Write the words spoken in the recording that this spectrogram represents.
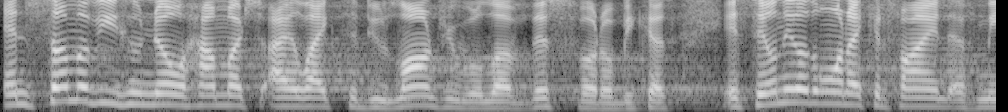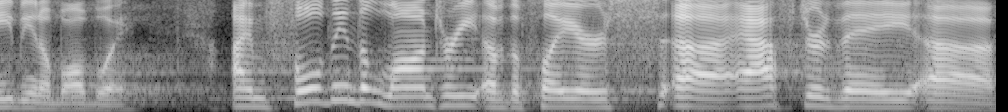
And some of you who know how much I like to do laundry will love this photo because it's the only other one I could find of me being a ball boy. I'm folding the laundry of the players uh, after, they, uh,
